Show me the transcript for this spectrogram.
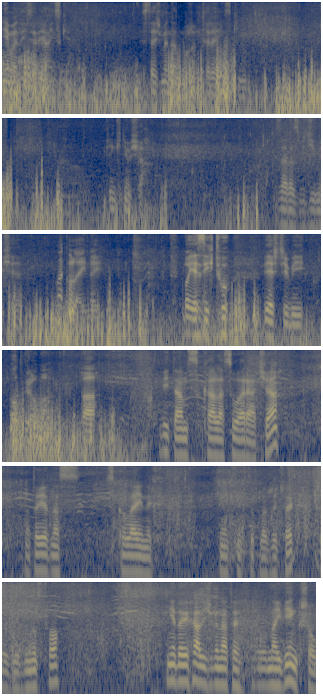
Nie medyterańskie. Jesteśmy nad Morzem Tereńskim. Piękniusia. Zaraz widzimy się na kolejnej. Bo jest ich tu, wierzcie mi, od groma. Pa. Witam z Kala Suaracia. No to jedna z, z kolejnych pięknych tu plażyczek, których jest mnóstwo. Nie dojechaliśmy na tę największą,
